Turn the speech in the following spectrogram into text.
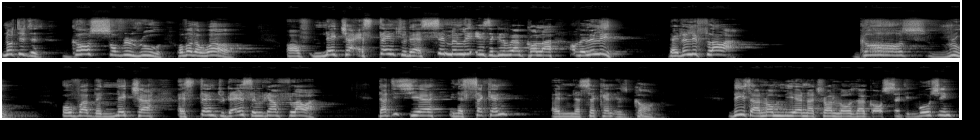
Notice it God's sovereign rule over the world of nature extends to the seemingly insignificant color of the lily, the lily flower. God's rule over the nature extends to the insignificant flower that is here in a second, and in a second is gone. These are not mere natural laws that God set in motion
